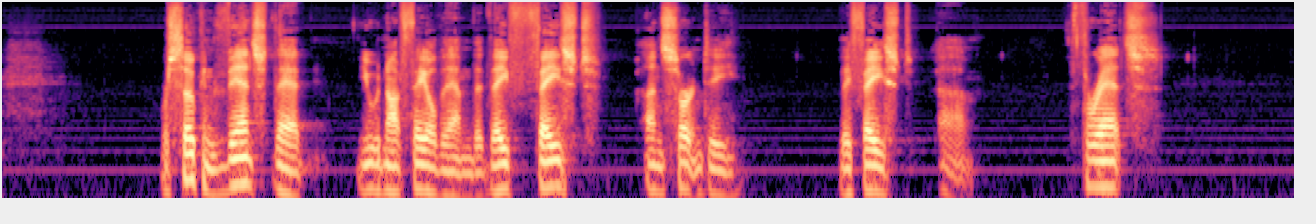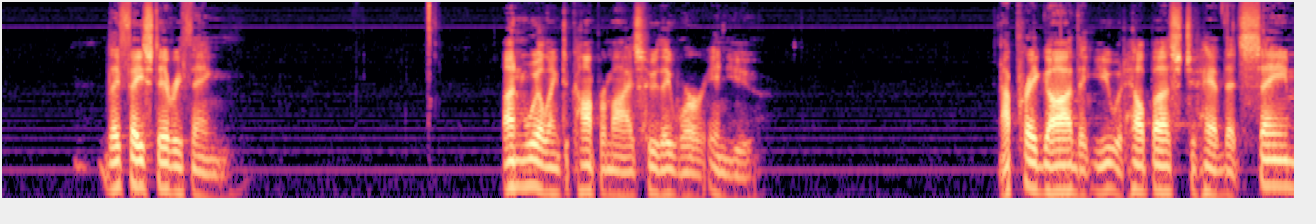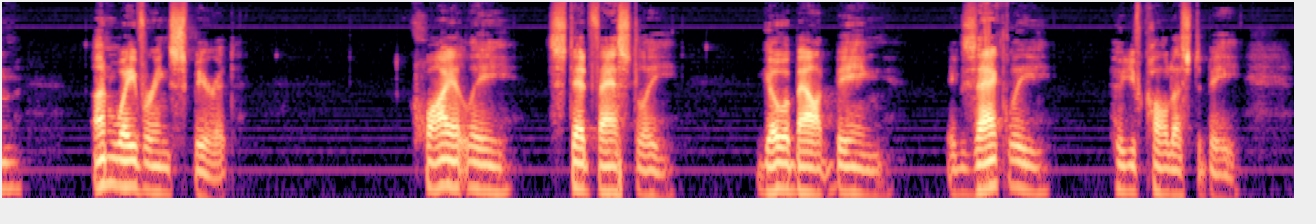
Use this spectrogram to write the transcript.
were so convinced that you would not fail them, that they faced uncertainty, they faced uh, threats, they faced everything, unwilling to compromise who they were in you. I pray, God, that you would help us to have that same unwavering spirit, quietly, steadfastly go about being exactly who you've called us to be,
